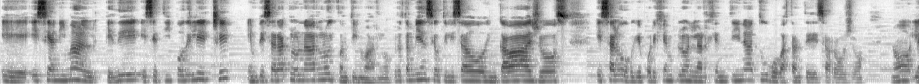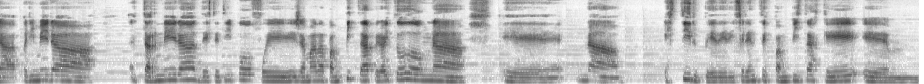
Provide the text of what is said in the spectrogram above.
eh, ese animal que dé ese tipo de leche, empezar a clonarlo y continuarlo. Pero también se ha utilizado en caballos, es algo que, por ejemplo, en la Argentina tuvo bastante desarrollo. ¿no? La primera ternera de este tipo fue llamada Pampita, pero hay toda una, eh, una estirpe de diferentes pampitas que, em,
